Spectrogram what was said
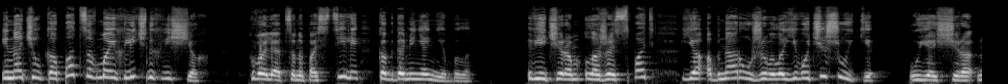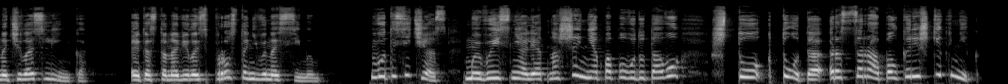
и начал копаться в моих личных вещах, валяться на постели, когда меня не было. Вечером, ложась спать, я обнаруживала его чешуйки. У ящера началась линька. Это становилось просто невыносимым. Вот и сейчас мы выясняли отношения по поводу того, что кто-то расцарапал корешки книг.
